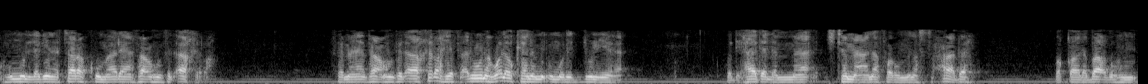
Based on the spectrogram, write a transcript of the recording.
هم الذين تركوا ما لا ينفعهم في الآخرة. فما ينفعهم في الآخرة يفعلونه ولو كان من أمور الدنيا. ولهذا لما اجتمع نفر من الصحابة وقال بعضهم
